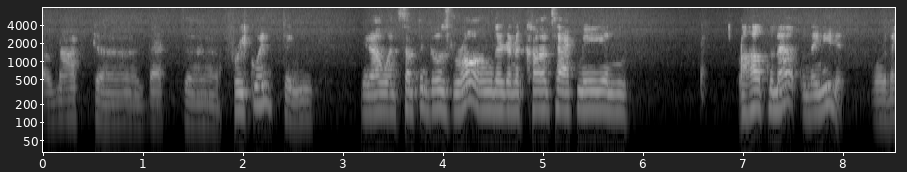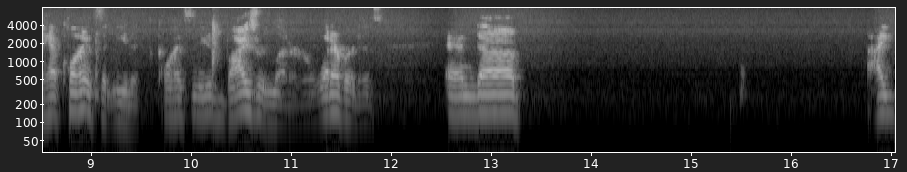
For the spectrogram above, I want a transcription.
are not uh, that uh, frequent, and you know, when something goes wrong, they're going to contact me, and I'll help them out when they need it, or they have clients that need it, clients an advisory letter, or whatever it is, and uh, I,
